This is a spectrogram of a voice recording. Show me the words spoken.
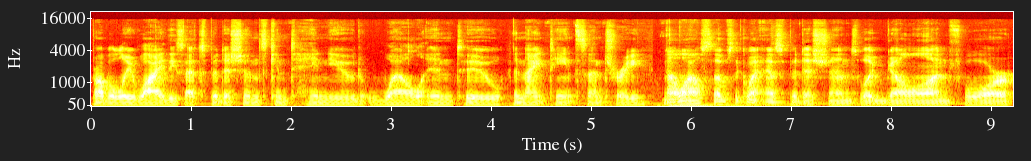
probably why these expeditions continued well into the 19th century. Now, while subsequent expeditions would go on for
